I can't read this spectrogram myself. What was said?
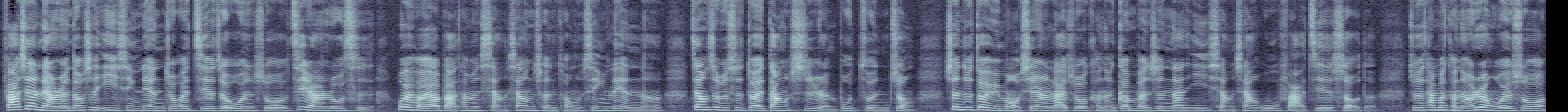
发现两人都是异性恋，就会接着问说：既然如此，为何要把他们想象成同性恋呢？这样是不是对当事人不尊重？甚至对于某些人来说，可能根本是难以想象、无法接受的。就是他们可能认为说，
